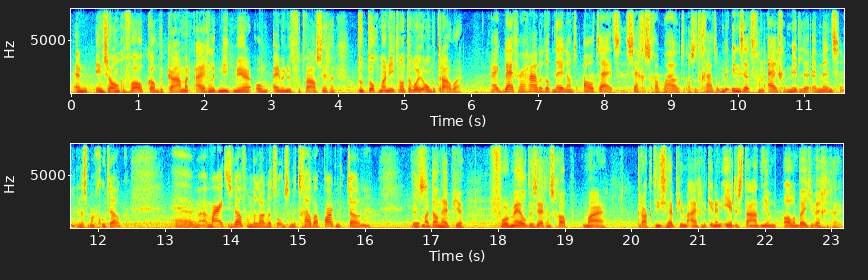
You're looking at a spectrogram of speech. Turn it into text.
En in zo'n geval kan de Kamer eigenlijk niet meer om 1 minuut voor 12 zeggen... doe toch maar niet, want dan word je onbetrouwbaar. Ja, ik blijf herhalen dat Nederland altijd zeggenschap houdt... als het gaat om de inzet van eigen middelen en mensen. En dat is maar goed ook. Uh, maar het is wel van belang dat we ons een betrouwbaar partner tonen. Dus, maar dan heb je formeel de zeggenschap, maar praktisch heb je hem eigenlijk in een eerder stadium al een beetje weggegeven.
